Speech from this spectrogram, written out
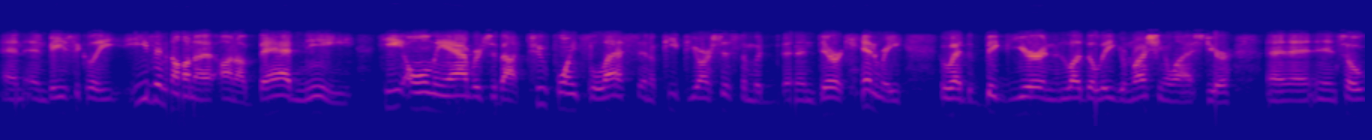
and and basically even on a on a bad knee, he only averaged about two points less in a PPR system with, than Derrick Henry, who had the big year and led the league in rushing last year. And and, and so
